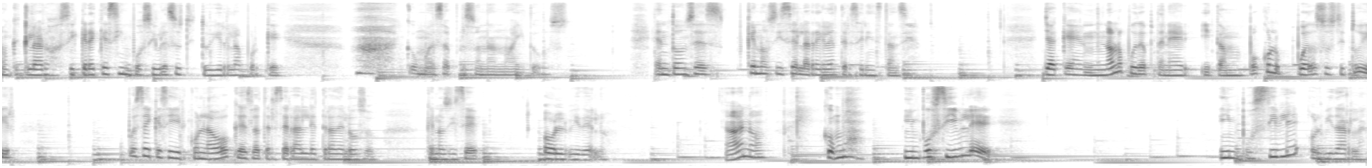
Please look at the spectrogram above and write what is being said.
Aunque claro, si cree que es imposible sustituirla porque ah, como esa persona no hay dos. Entonces, ¿qué nos dice la regla en tercera instancia? Ya que no lo pude obtener y tampoco lo puedo sustituir, pues hay que seguir con la O, que es la tercera letra del oso, que nos dice olvídelo. Ah, no, ¿cómo? Imposible. Imposible olvidarla.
